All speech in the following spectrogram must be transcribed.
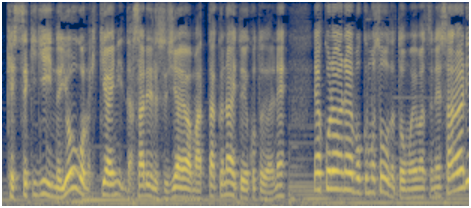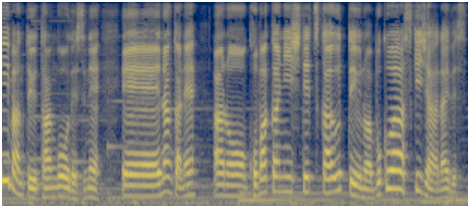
欠席議員の擁護の引き合いに出される筋合いは全くないということだよね。いや、これはね、僕もそうだと思いますね。サラリーマンという単語をですね、えー、なんかね、あの、小馬鹿にして使うっていうのは僕は好きじゃないです。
